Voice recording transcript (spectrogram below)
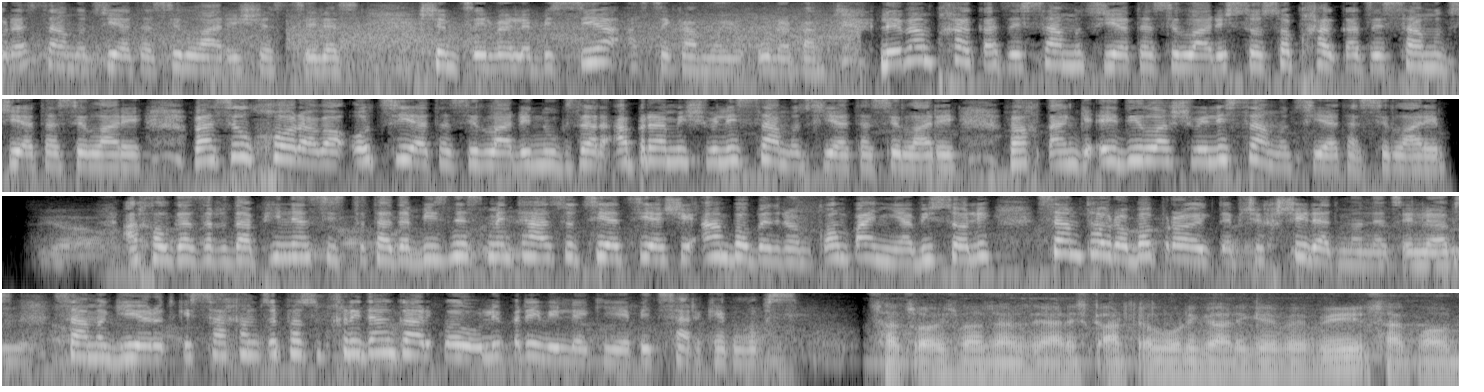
260000 ლარი შესწირეს. შემწირველების სია ასე გამოიყურება. ლევან ფხაკაძე 60000 ლარი, სოსო ფხაკაძე 60000 ლარი, ვასილ ხორავა 20000 ლარი, ნუგზარ აბრამიშვილი 60000 ლარი, ვახტანგ ედილაშვილი 60000 ლარი. ახალგაზრდა ფინანსისტთა და ბიზნესმენთა ასოციაციაში ამბობენ, რომ კომპანია ვისოლი სამთავრობო პროექტებში ხშირად მონაწილეობს. სამაგიეროდ კი სახელმწიფოს მხრიდან გარკვეული პრივილეგიებით სარგებლობს. საწვავის ბაზარზე არის კარტელური გარიგებები, საკმაოდ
